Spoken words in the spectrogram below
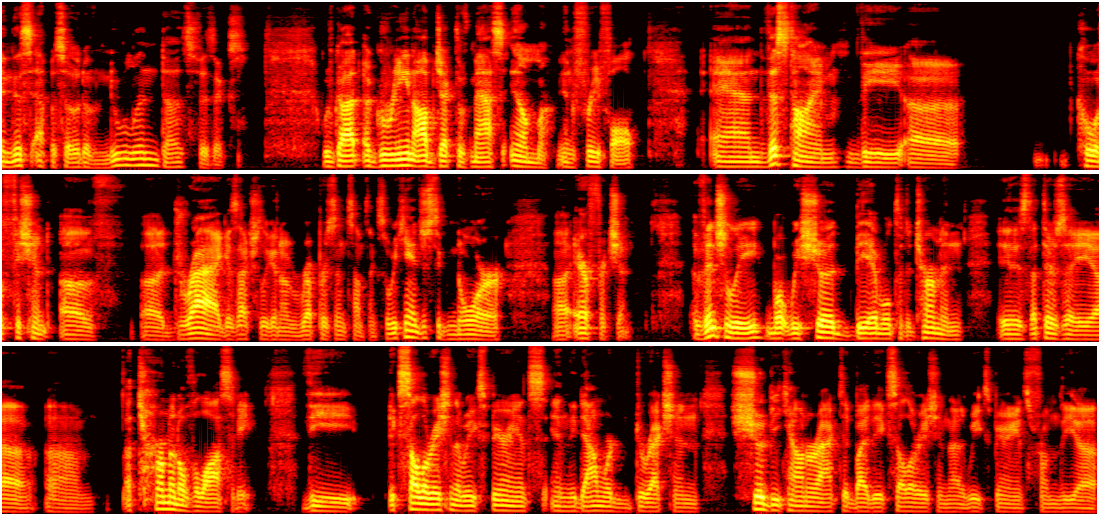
in this episode of Newland Does Physics. We've got a green object of mass m in free fall, and this time the uh, coefficient of uh, drag is actually going to represent something. So we can't just ignore uh, air friction. Eventually, what we should be able to determine is that there's a, uh, um, a terminal velocity. The acceleration that we experience in the downward direction should be counteracted by the acceleration that we experience from the, uh,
